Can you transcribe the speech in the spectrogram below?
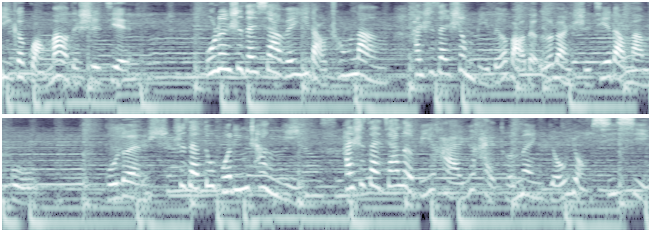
是一个广袤的世界，无论是在夏威夷岛冲浪，还是在圣彼得堡的鹅卵石街道漫步；无论是在都柏林畅饮，还是在加勒比海与海豚们游泳嬉戏，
